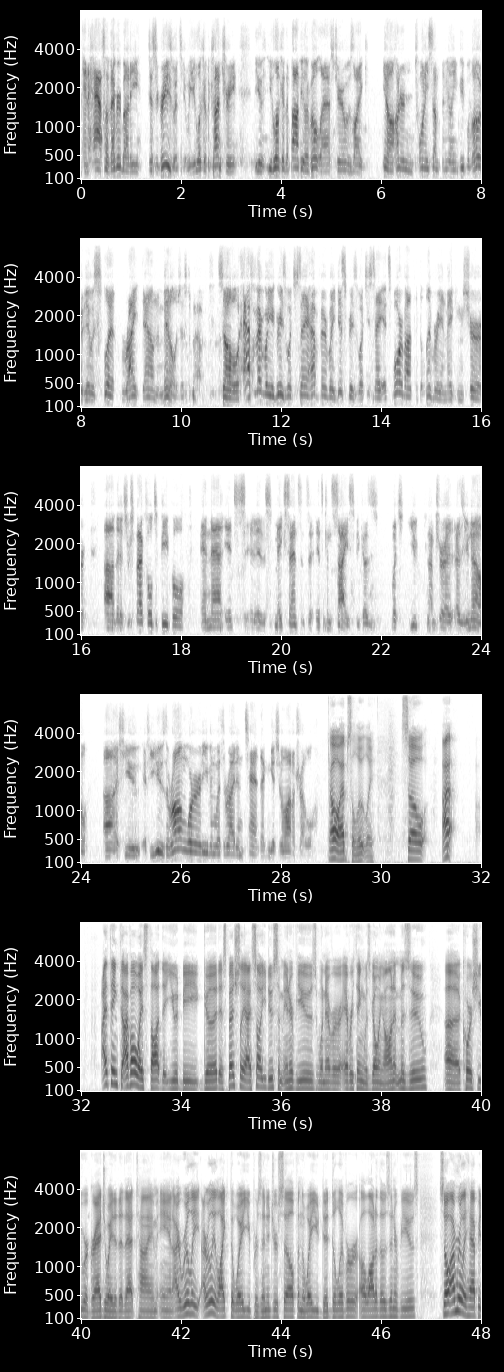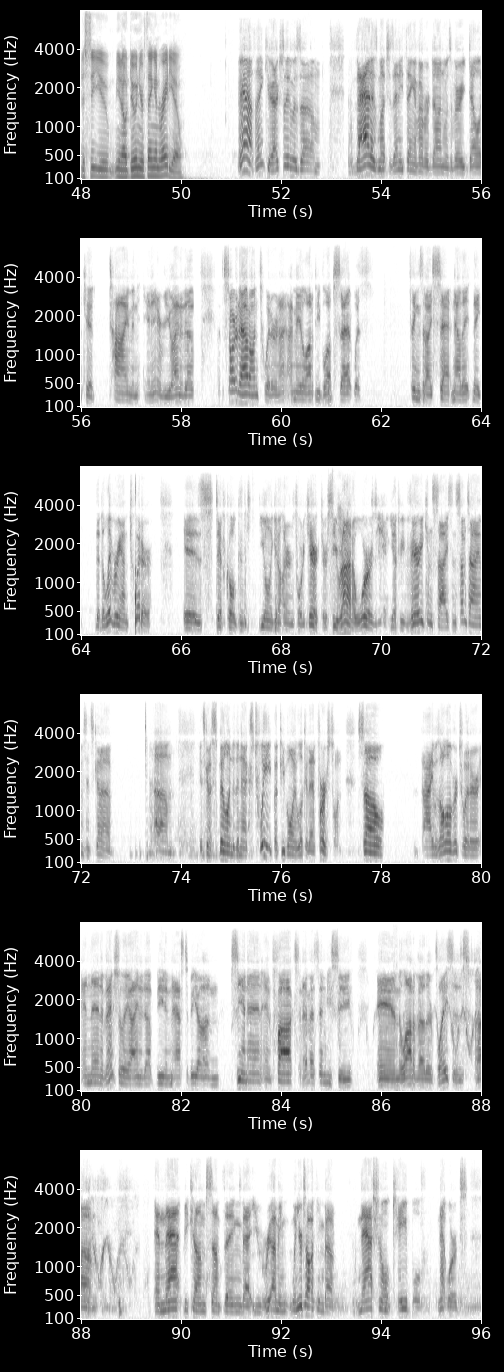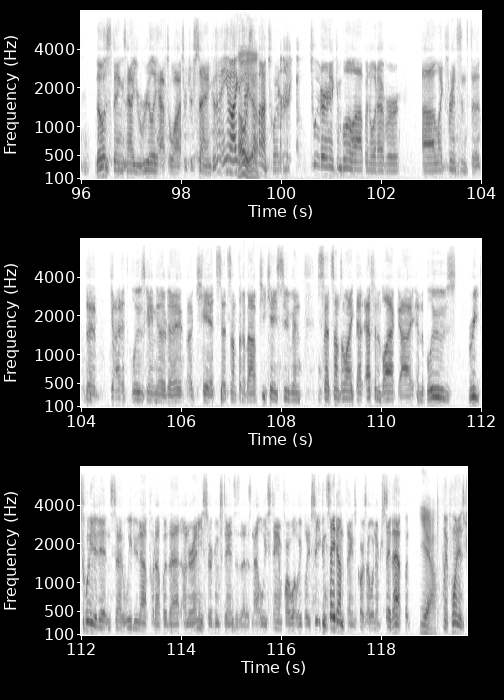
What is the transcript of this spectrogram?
And half of everybody disagrees with you. When you look at the country, you, you look at the popular vote last year, it was like you know 120 something million people voted it was split right down the middle just about so half of everybody agrees with what you say half of everybody disagrees with what you say it's more about the delivery and making sure uh, that it's respectful to people and that it's it is makes sense it's it's concise because what you i'm sure as you know uh, if you if you use the wrong word even with the right intent that can get you in a lot of trouble oh absolutely so i I think that I've always thought that you would be good, especially I saw you do some interviews whenever everything was going on at Mizzou. Uh, of course, you were graduated at that time, and I really, I really liked the way you presented yourself and the way you did deliver a lot of those interviews. So I'm really happy to see you, you know, doing your thing in radio. Yeah, thank you. Actually, it was um, that as much as anything I've ever done was a very delicate time in an interview. I ended up started out on Twitter, and I, I made a lot of people upset with things that I said. Now they, they the delivery on Twitter is difficult because you only get 140 characters, so you run out of words. You have to be very concise, and sometimes it's gonna um, it's gonna spill into the next tweet, but people only look at that first one. So I was all over Twitter, and then eventually I ended up being asked to be on CNN and Fox and MSNBC and a lot of other places. Um, and that becomes something that you re- i mean when you're talking about national cable networks those things now you really have to watch what you're saying because you know i can oh, say yeah. something on twitter twitter and it can blow up and whatever uh, like for instance the the guy at the blues game the other day a kid said something about pk subban said something like that effing black guy and the blues retweeted it and said, "We do not put up with that under any circumstances. That is not what we stand for, what we believe." So you can say dumb things. Of course, I would never say that, but yeah, my point is,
